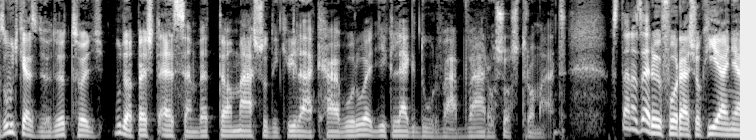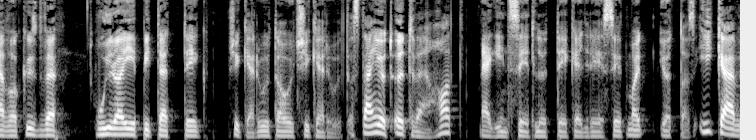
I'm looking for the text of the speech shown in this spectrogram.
Az úgy kezdődött, hogy Budapest elszenvedte a második világháború egyik legdurvább városostromát. Aztán az erőforrások hiányával küzdve újraépítették, sikerült, ahogy sikerült. Aztán jött 56, megint szétlőtték egy részét, majd jött az IKV,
